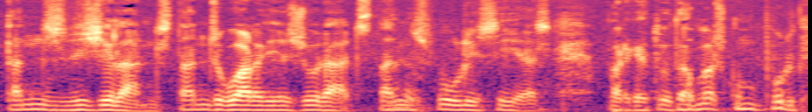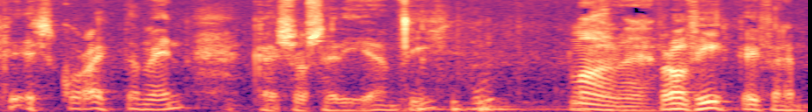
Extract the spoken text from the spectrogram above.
tants vigilants, tants guàrdies jurats, tants policies, perquè tothom es comportés correctament, que això seria, en fi... Molt bé. Però, en fi, què hi farem?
